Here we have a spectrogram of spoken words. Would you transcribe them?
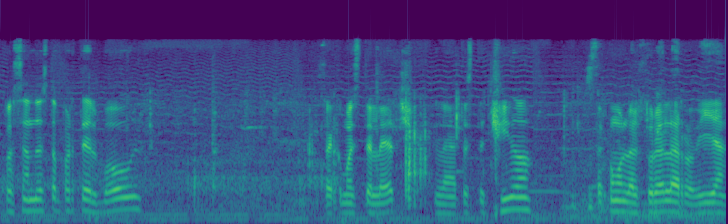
Pasando esta parte del bowl. Está como este ledge la neta está chido. Está como la altura de la rodilla.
